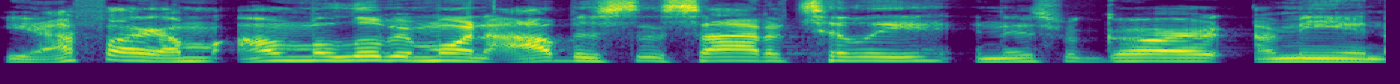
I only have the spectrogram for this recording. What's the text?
Yeah, I feel like I'm I'm a little bit more on the opposite side of Tilly in this regard. I mean,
